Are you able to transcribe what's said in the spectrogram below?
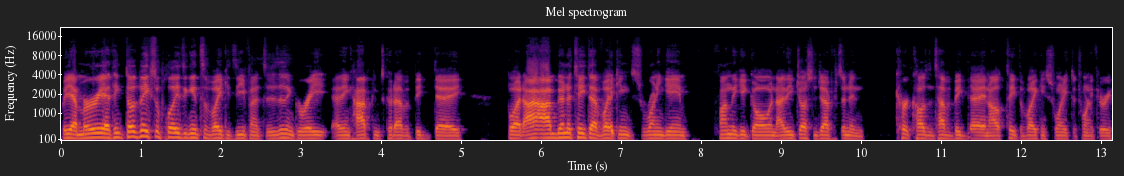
but yeah, Murray, I think does make some plays against the Vikings defense. It isn't great. I think Hopkins could have a big day, but I, I'm going to take that Vikings running game finally get going. I think Justin Jefferson and Kirk Cousins have a big day, and I'll take the Vikings 20 to 23.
